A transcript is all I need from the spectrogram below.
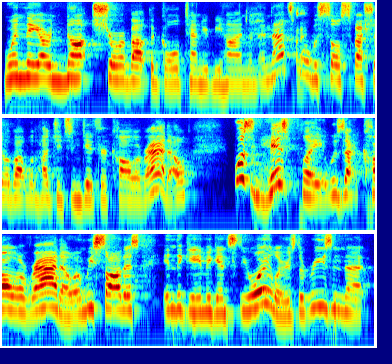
when they are not sure about the goaltender behind them, and that's what was so special about what Hutchinson did for Colorado. Wasn't his play, it was that Colorado. And we saw this in the game against the Oilers. The reason that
